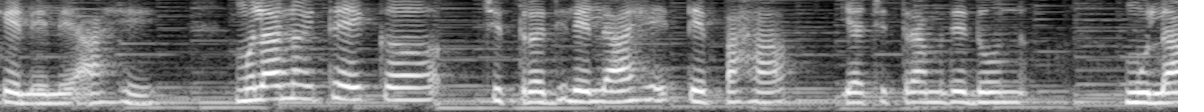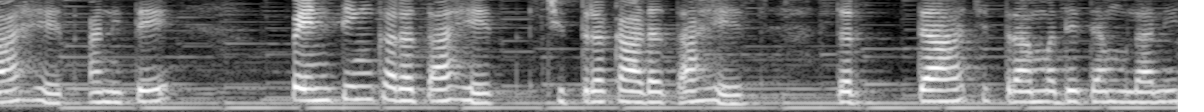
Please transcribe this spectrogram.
केलेले आहे. मुलांना इथे एक चित्र दिलेलं आहे. ते पहा. या चित्रामध्ये दोन मुलं आहेत आणि ते पेंटिंग करत आहेत चित्र काढत आहेत. तर त्या चित्रामध्ये त्या मुलांनी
